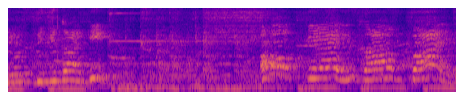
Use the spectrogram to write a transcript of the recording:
Ayo sedikit lagi. Oke, sampai.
